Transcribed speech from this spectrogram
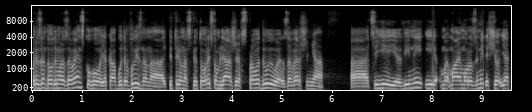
президента Володимира Зеленського, яка буде визнана і підтримана співтовариством, ляже в справедливе завершення е, цієї війни. І ми маємо розуміти, що як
